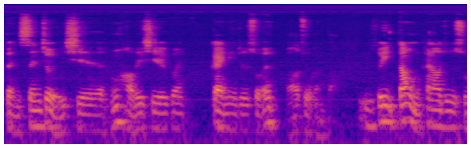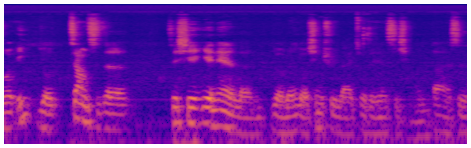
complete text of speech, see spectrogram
本身就有一些很好的一些关概念，就是说，哎、我要做环保。所以当我们看到就是说，诶，有这样子的这些业内的人，有人有兴趣来做这件事情，我们当然是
